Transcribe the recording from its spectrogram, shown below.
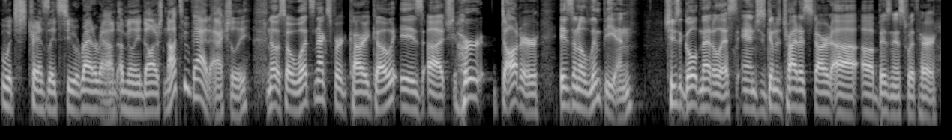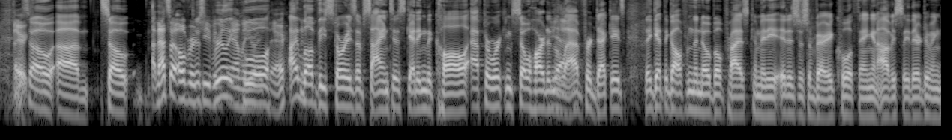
which translates to right around a million dollars. Not too bad, actually. No. So what's next for Kariko is uh, her daughter is an Olympian. She's a gold medalist, and she's going to try to start uh, a business with her. So, um, so That's an overachieving really family cool. right there. I love these stories of scientists getting the call after working so hard in the lab for decades. They get the call from the Nobel Prize Committee. It is just a very cool thing, and obviously they're doing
